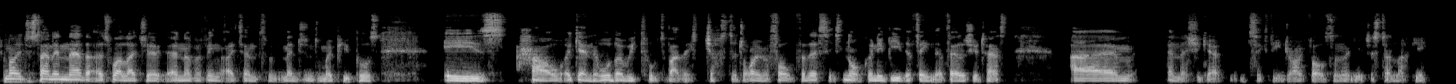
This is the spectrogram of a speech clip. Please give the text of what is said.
Can I just add in there that as well, actually, another thing that I tend to mention to my pupils is how, again, although we talked about this just a driver fault for this, it's not going to be the thing that fails your test. Um, unless you get 16 drive faults and then you're just unlucky.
